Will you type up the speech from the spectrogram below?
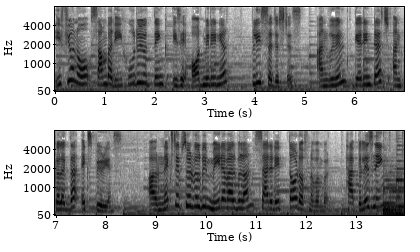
if you know somebody who do you think is a odd millionaire, please suggest us and we will get in touch and collect the experience. Our next episode will be made available on Saturday 3rd of November. Happy listening!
